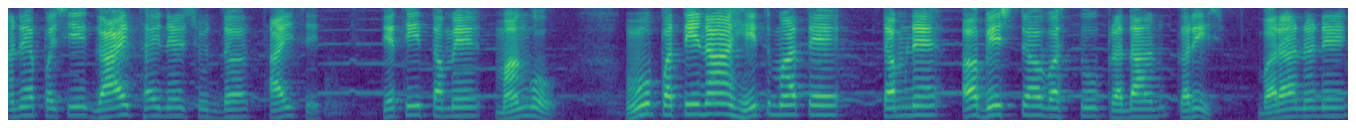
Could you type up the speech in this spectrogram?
અને પછી ગાય થઈને શુદ્ધ થાય છે. તેથી તમે માંગો હું પતિના હિત માટે તમને અભિષ્ટ વસ્તુ પ્રદાન કરીશ. વરાનને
